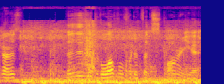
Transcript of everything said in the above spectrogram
No, this, this isn't the level for the fifth spawner yet.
